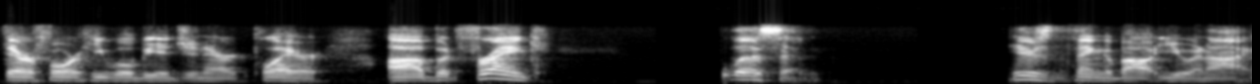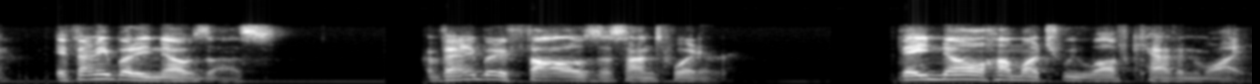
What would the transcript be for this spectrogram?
Therefore, he will be a generic player. Uh, but Frank, listen, here's the thing about you and I. If anybody knows us, if anybody follows us on Twitter, they know how much we love Kevin White.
